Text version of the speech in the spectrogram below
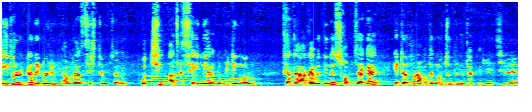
এই ধরনের একটা রেগুলেটরি আমরা সিস্টেম করছি। আজকে সেই নিয়ে মিটিং হলো। যাতে আগামী দিনে সব জায়গায় এটার উপর আমাদের নজরদারি থাকে। কে ছিলেন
